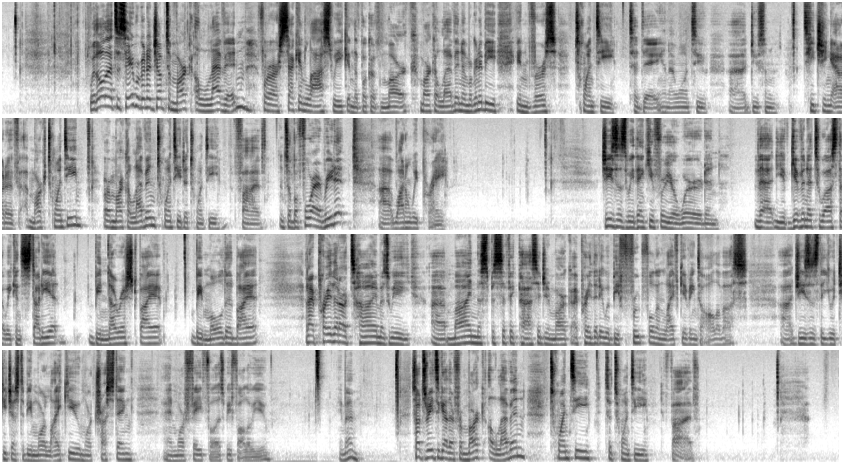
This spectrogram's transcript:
With all that to say, we're going to jump to Mark 11 for our second last week in the book of Mark, Mark 11, and we're going to be in verse 20 today. And I want to uh, do some teaching out of Mark 20 or Mark 11, 20 to 25. And so before I read it, uh, why don't we pray? Jesus, we thank you for your word and that you've given it to us that we can study it, be nourished by it, be molded by it. And I pray that our time as we uh, mine the specific passage in Mark, I pray that it would be fruitful and life giving to all of us. Uh, Jesus, that you would teach us to be more like you, more trusting, and more faithful as we follow you. Amen. So let's read together from Mark 11 20 to 25.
